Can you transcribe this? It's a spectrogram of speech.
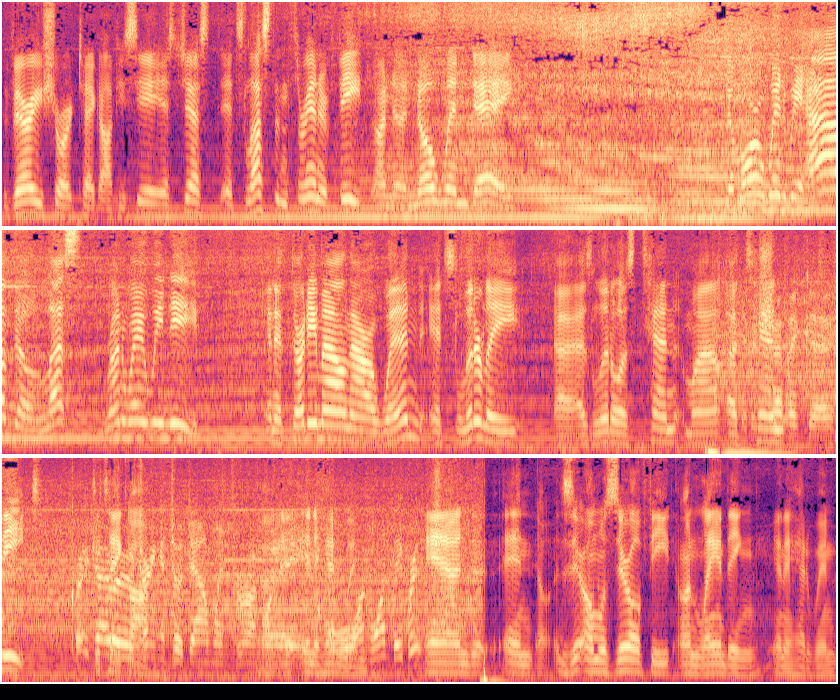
Very short takeoff. You see, it's just it's less than 300 feet on a no wind day. The more wind we have, the less runway we need. In a 30 mile an hour wind, it's literally uh, as little as 10 mile, uh, 10 traffic, uh, feet to take off. Turning into a downwind for runway in a headwind, one, one Bay Bridge. and and zero, almost zero feet on landing in a headwind.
